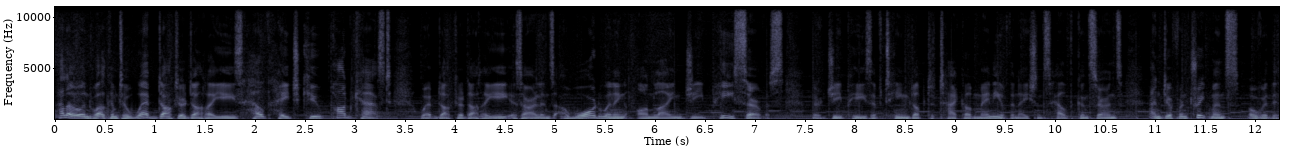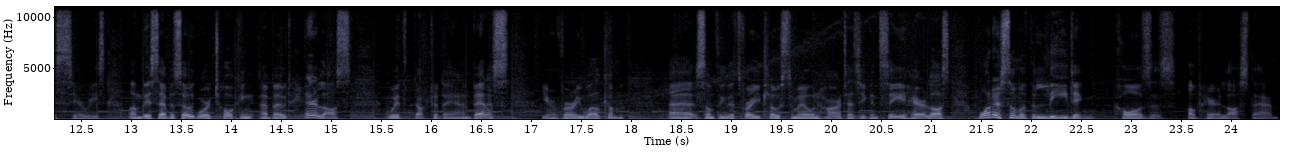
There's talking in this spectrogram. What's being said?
Hello and welcome to WebDoctor.ie's Health HQ podcast. WebDoctor.ie is Ireland's award winning online GP service. Their GPs have teamed up to tackle many of the nation's health concerns and different treatments over this series. On this episode, we're talking about hair loss with Dr. Diane Bennis. You're very welcome. Uh, something that's very close to my own heart, as you can see, hair loss. What are some of the leading causes of hair loss, Diane?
